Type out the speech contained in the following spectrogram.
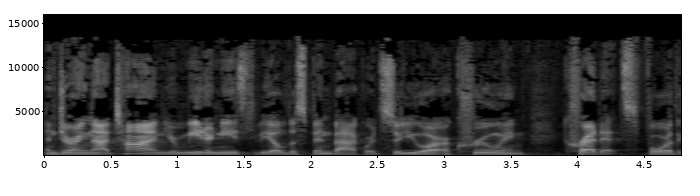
And during that time, your meter needs to be able to spin backwards. So, you are accruing credits for the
